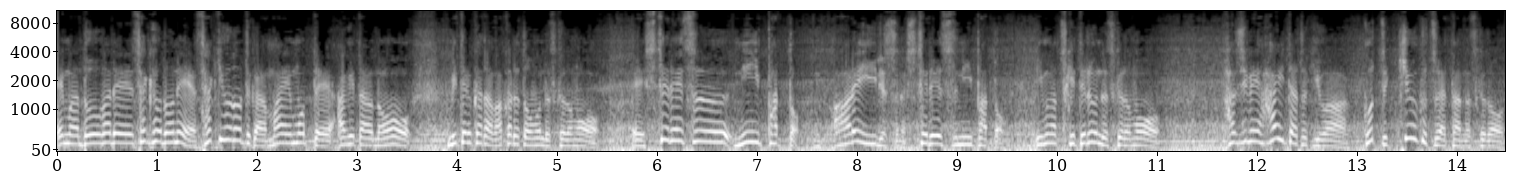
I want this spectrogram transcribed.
えまあ、動画で先ほどね、先ほどというか前もってあげたのを見てる方は分かると思うんですけども、えステレスニーパッド、あれいいですね、ステレスニーパッド、今つけてるんですけども、初め履いた時はごっつ窮屈やったんですけど、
